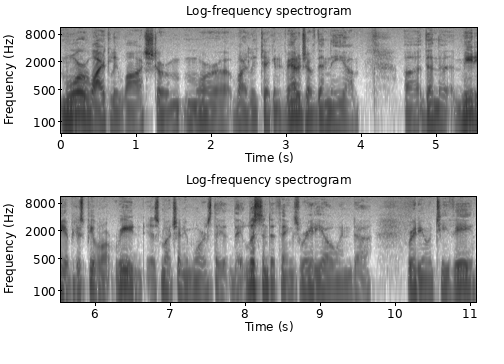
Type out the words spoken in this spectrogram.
more widely watched or more uh, widely taken advantage of than the um, uh, than the media because people don't read as much anymore as they, they listen to things, radio and uh, radio and TV.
